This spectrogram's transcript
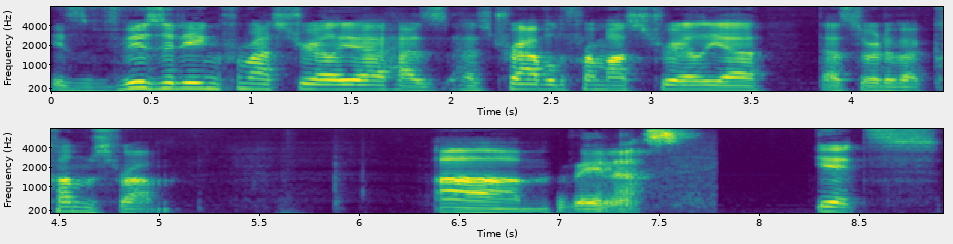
is visiting from Australia, has has traveled from Australia. That's sort of a comes from. Um, Venas. it's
